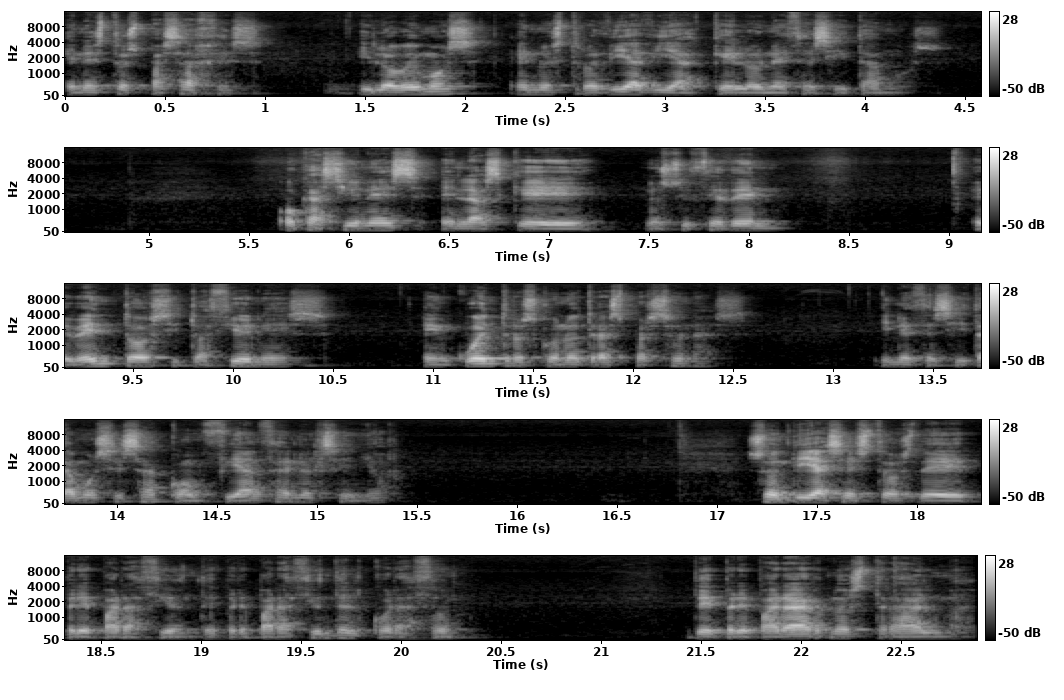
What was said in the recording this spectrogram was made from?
en estos pasajes y lo vemos en nuestro día a día que lo necesitamos. Ocasiones en las que nos suceden eventos, situaciones, encuentros con otras personas y necesitamos esa confianza en el Señor. Son días estos de preparación, de preparación del corazón, de preparar nuestra alma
